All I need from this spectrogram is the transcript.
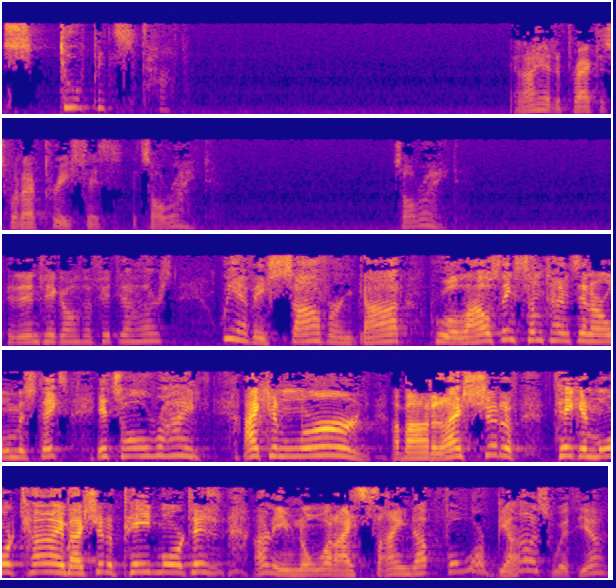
Stupid stuff. And I had to practice what I preach. It's, it's all right. It's all right. It didn't take off the $50. We have a sovereign God who allows things, sometimes in our own mistakes. It's all right. I can learn about it. I should have taken more time. I should have paid more attention. I don't even know what I signed up for, be honest with you.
